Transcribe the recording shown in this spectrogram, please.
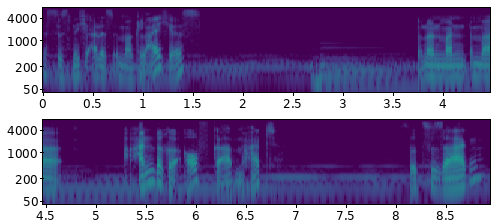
dass das nicht alles immer gleich ist, sondern man immer andere Aufgaben hat, sozusagen.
